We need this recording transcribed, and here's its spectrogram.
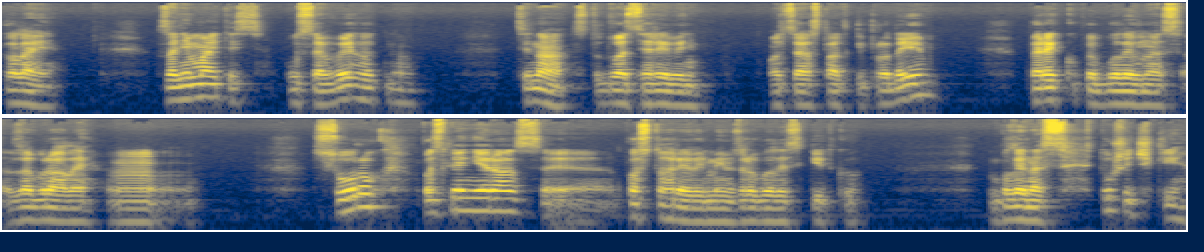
колеги, займайтесь, усе вигодно. Ціна 120 гривень. Оце остатки продаємо. Перекупи були в нас, забрали м, 40 останній раз. е, По 100 гривень ми їм зробили скидку. Були у нас тушечки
